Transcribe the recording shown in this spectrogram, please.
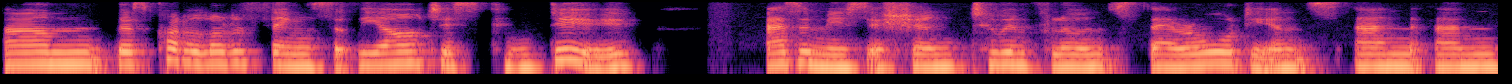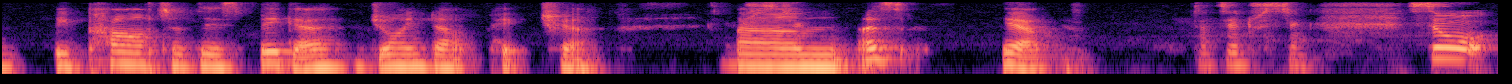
um, there's quite a lot of things that the artist can do as a musician to influence their audience and and be part of this bigger joined up picture. Um, as yeah. That's interesting. So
